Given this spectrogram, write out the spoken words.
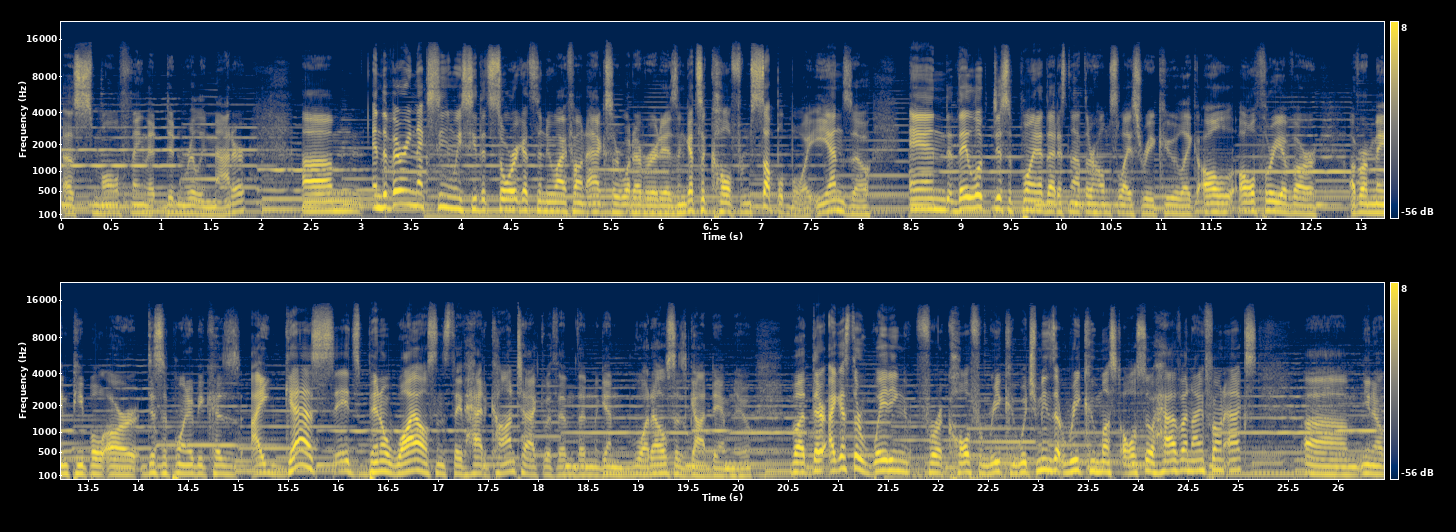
a small thing that didn't really matter. Um, in the very next scene, we see that Sora gets the new iPhone X or whatever it is and gets a call from Supple Boy, Ienzo, and they look disappointed that it's not their home slice Riku. Like all all three of our of our main people are disappointed because I guess it's been a while since they've had contact with him. Then again, what else is goddamn new? But they're I guess they're waiting for a call from Riku, which means that Riku must also have an iPhone X. Um, you know,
